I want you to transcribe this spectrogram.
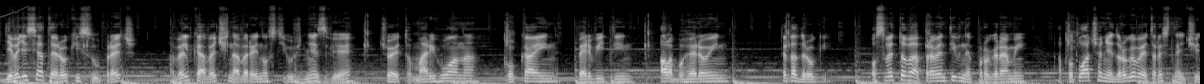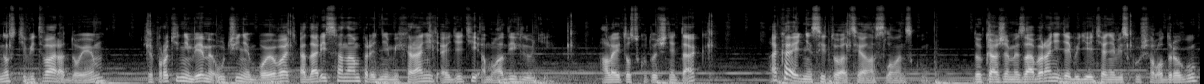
90. roky sú preč a veľká väčšina verejnosti už dnes vie, čo je to marihuana, kokain, pervitín alebo heroín, teda drogy. Osvetové a preventívne programy a potláčanie drogovej trestnej činnosti vytvára dojem, že proti nim vieme účinne bojovať a darí sa nám pred nimi chrániť aj deti a mladých ľudí. Ale je to skutočne tak? Aká je dnes situácia na Slovensku? Dokážeme zabrániť, aby dieťa nevyskúšalo drogu?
